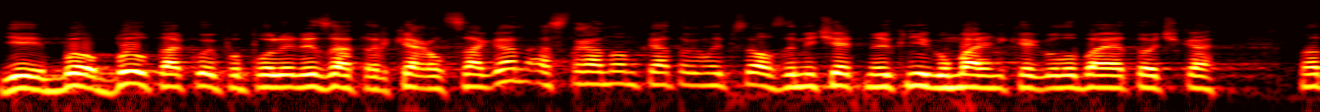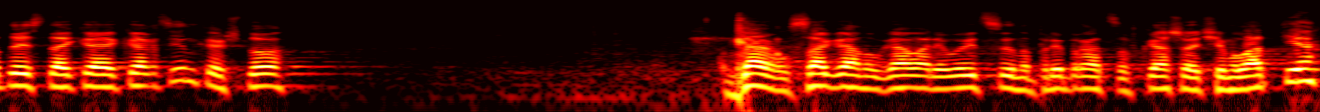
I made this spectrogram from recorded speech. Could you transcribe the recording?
Ей был, был такой популяризатор Карл Саган, астроном, который написал замечательную книгу «Маленькая голубая точка». Вот есть такая картинка, что Карл Саган уговаривает сына прибраться в кошачьем лотке.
